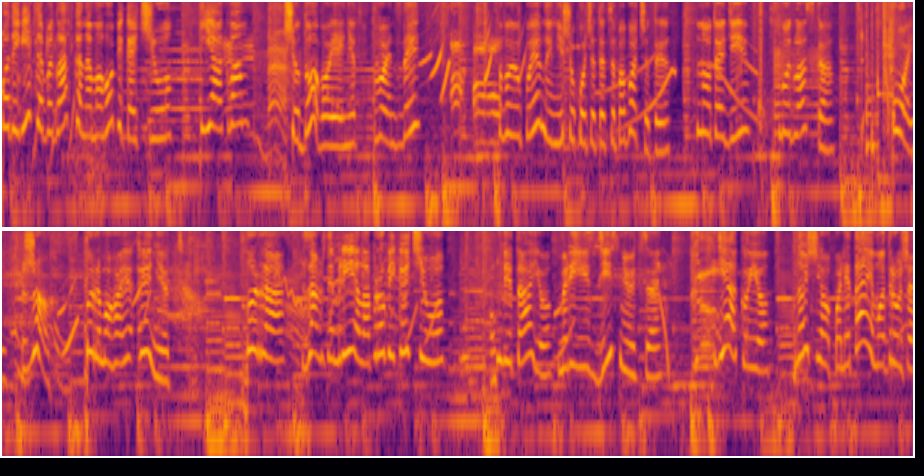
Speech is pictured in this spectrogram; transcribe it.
Подивіться, будь ласка, на мого пікачу. Як вам? Чудово, Еніт. Венздей. Ви впевнені, що хочете це побачити? Ну тоді, будь ласка. Ой, жах! Перемагає Еніт. Ура! Завжди мріяла про пікачу. Вітаю! Мрії здійснюються. Дякую. Ну що, політаємо, друже?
